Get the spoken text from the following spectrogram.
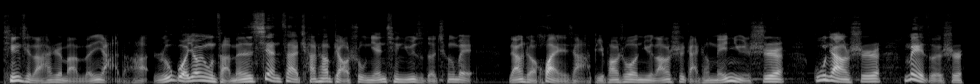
听起来还是蛮文雅的哈。如果要用咱们现在常常表述年轻女子的称谓。两者换一下，比方说女郎诗改成美女诗、姑娘诗、妹子诗，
